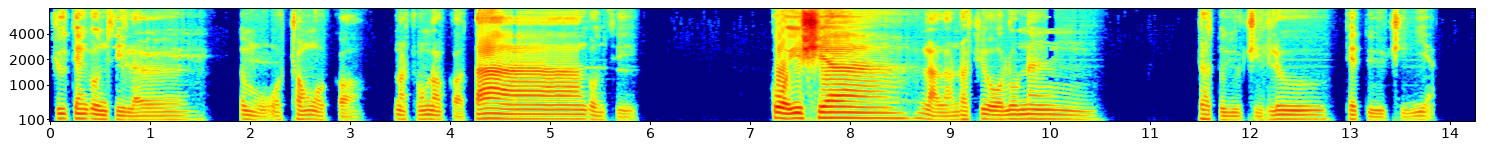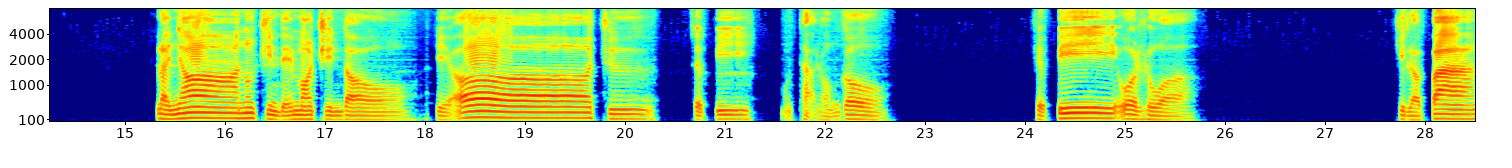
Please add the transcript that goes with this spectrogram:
chú thiên con gì là tôi muốn trong một cỏ. Nó trong nó cỏ ta con gì cô ý xe là làm chưa chú luôn nè cho tụi chỉ lưu thế tụi chỉ nhẹ. Là nhá nó chín để mà chín đâu thì ở chứ, sợ bi một thả lòng go. Sợ bi ô lùa. Chỉ là ba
